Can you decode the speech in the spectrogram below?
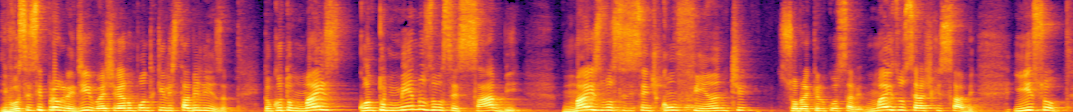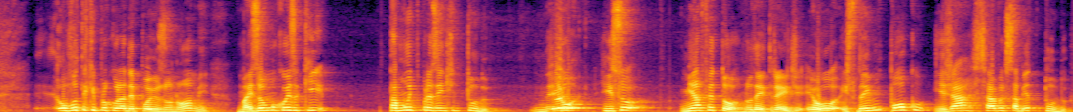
E você se progredir, vai chegar num ponto que ele estabiliza. Então, quanto mais, quanto menos você sabe, mais você se sente confiante sobre aquilo que você sabe, mais você acha que sabe. E isso, eu vou ter que procurar depois o nome, mas é uma coisa que está muito presente em tudo. Eu, isso me afetou no day trade. Eu estudei um pouco e já achava que sabia tudo.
